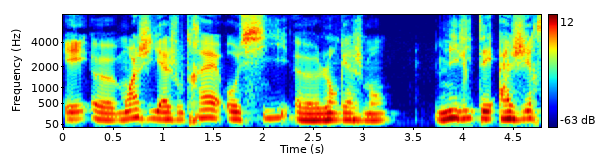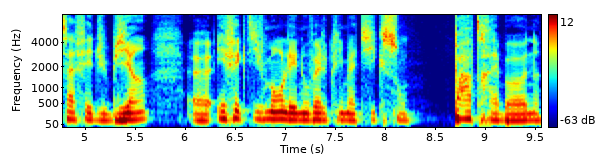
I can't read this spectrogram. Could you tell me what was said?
Et euh, moi, j'y ajouterais aussi euh, l'engagement. Militer, agir, ça fait du bien. Euh, effectivement, les nouvelles climatiques sont pas très bonnes.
